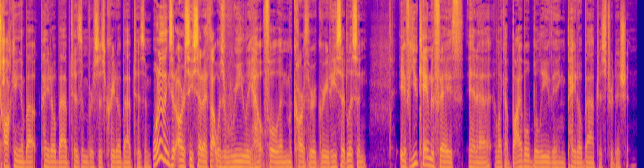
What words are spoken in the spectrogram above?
talking about paedo baptism versus credo baptism. One of the things that R.C. said I thought was really helpful, and MacArthur agreed. He said, listen, if you came to faith in a like a Bible believing Paedo Baptist tradition,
